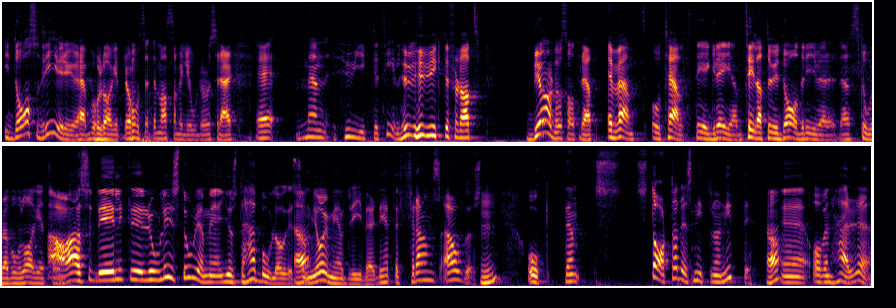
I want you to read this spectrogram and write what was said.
idag så driver du ju det här bolaget, du omsätter massa miljoner och sådär. Eh, men hur gick det till? Hur, hur gick det från att Björn då sa till dig att event och tält, det är grejen. Till att du idag driver det här stora bolaget. Som... Ja, alltså det är lite rolig historia med just det här bolaget ja. som jag är med och driver. Det heter Frans August. Mm. Och den startades 1990 ja. eh, av en herre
